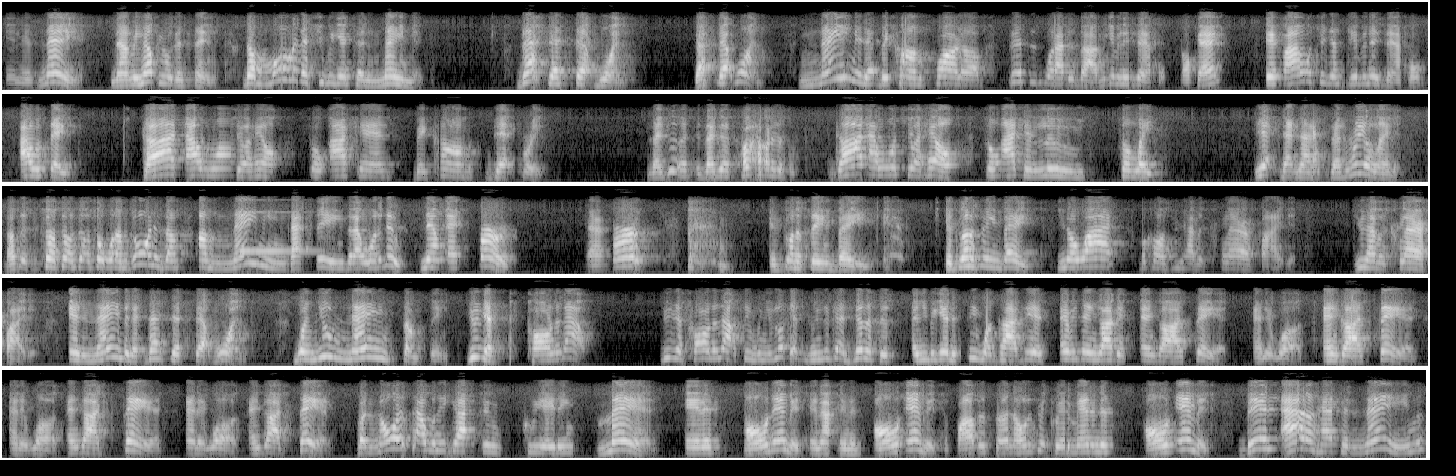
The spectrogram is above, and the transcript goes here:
In his name. Now let me help you with this thing. The moment that you begin to name it, that's that step one. That's step one. Naming it becomes part of this is what I desire. Let me give you an example, okay? If I were to just give an example, I would say, God, I want your help so I can become debt free. Is that good? Is that good? How about this one? God, I want your help so I can lose some weight. Yeah, that, that's, that's real, ain't it? So, so, so, so what I'm doing is I'm, I'm naming that thing that I want to do. Now, at first, at first, it's going to seem vague. It's going to seem vague. You know why? Because you haven't clarified it. You haven't clarified it. In naming it, that's just step one. When you name something, you just call it out. You just call it out. See, when you look at when you look at Genesis and you begin to see what God did, everything God did, and God said, and it was, and God said, and it was, and God said, and it was, and God said. But notice how when He got to creating man in its own image, in, in its own image, the Father, Son, the Holy Spirit created man in His own image. Then Adam had to name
